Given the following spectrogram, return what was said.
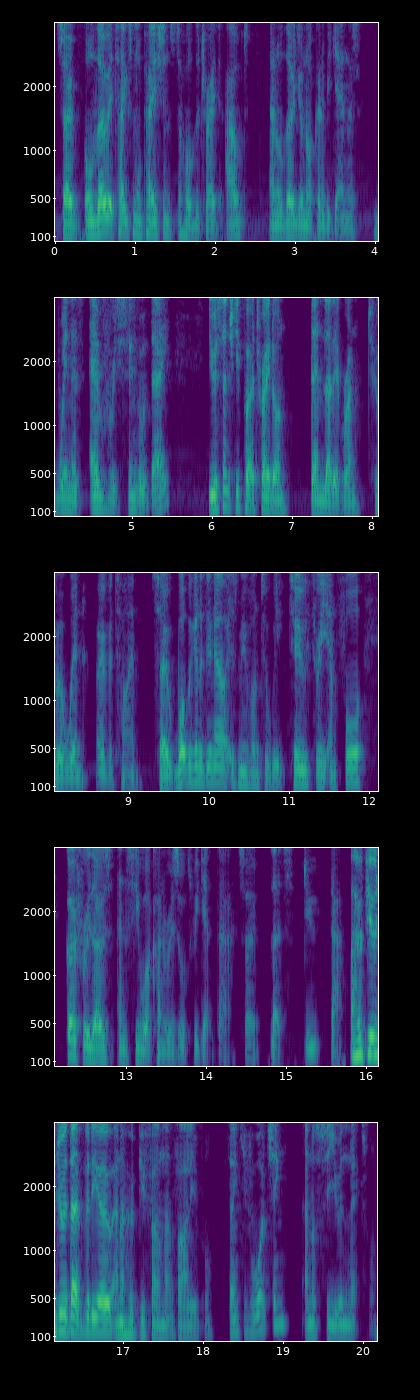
So although it takes more patience to hold the trades out, and although you're not going to be getting those winners every single day, you essentially put a trade on, then let it run to a win over time. So what we're going to do now is move on to week two, three, and four, go through those and see what kind of results we get there. So let's do that. I hope you enjoyed that video and I hope you found that valuable. Thank you for watching and I'll see you in the next one.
